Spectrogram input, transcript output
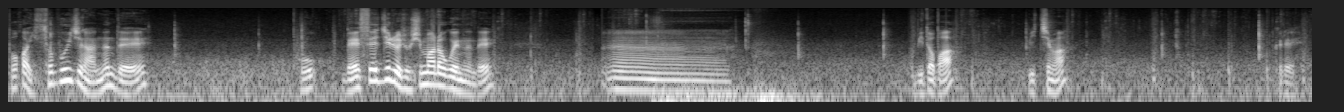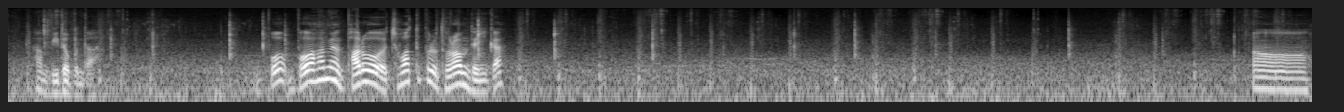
뭐가 있어 보이진 않는데 보, 메시지를 조심하라고 했는데 음... 믿어봐? 믿지마? 그래 한번 믿어본다 뭐, 뭐 하면 바로 저 화트풀로 돌아오면 되니까 어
